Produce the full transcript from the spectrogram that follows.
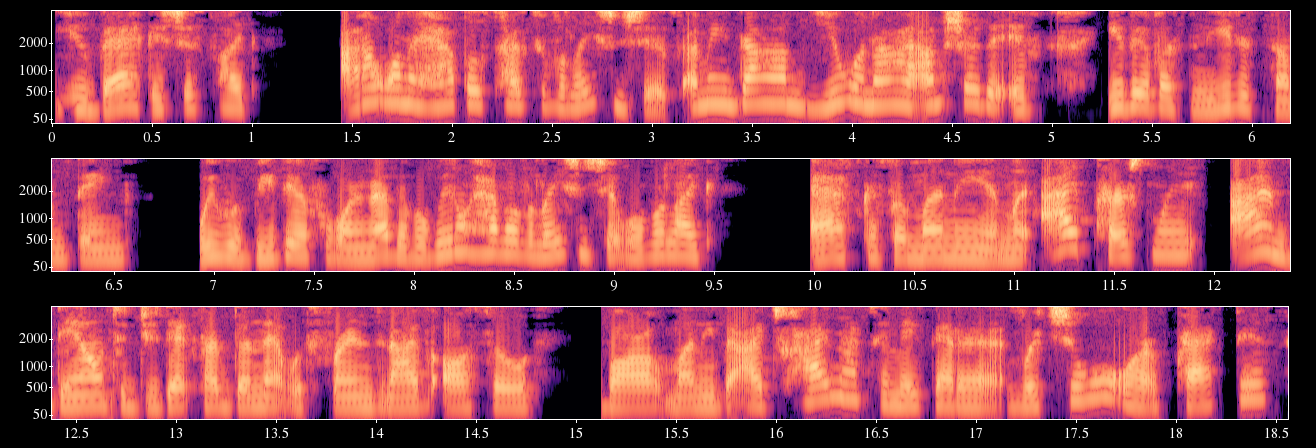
you back, it's just like, I don't want to have those types of relationships. I mean, Dom, you and I, I'm sure that if either of us needed something, we would be there for one another, but we don't have a relationship where we're like asking for money. And like, I personally, I'm down to do that because I've done that with friends and I've also borrowed money, but I try not to make that a ritual or a practice.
